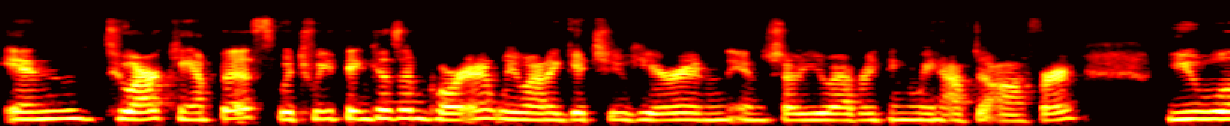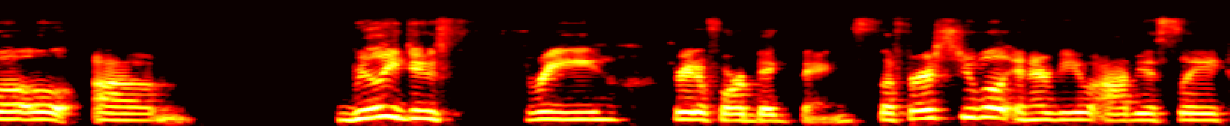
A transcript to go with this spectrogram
into our campus, which we think is important, we want to get you here and, and show you everything we have to offer. You will um, really do three three to four big things. The first you will interview, obviously,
